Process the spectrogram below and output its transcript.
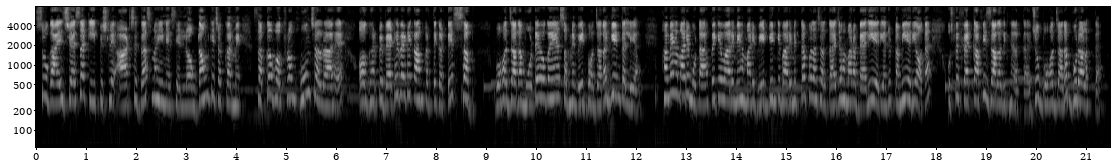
सो so गाइस जैसा कि पिछले आठ से दस महीने से लॉकडाउन के चक्कर में सबका वर्क फ्रॉम होम चल रहा है और घर पे बैठे बैठे काम करते करते सब बहुत ज़्यादा मोटे हो गए हैं, सबने वेट बहुत ज़्यादा गेन कर लिया है। हमें हमारे मोटापे के बारे में, हमारे वेट गेन के बारे में तब पता चलता है जब हमारा बैली एरिया जो टमी एरिया होता है, उस पर फैट काफ़ी ज़्यादा दिखने लगता है, जो बहुत ज़्यादा बुरा लगता है।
